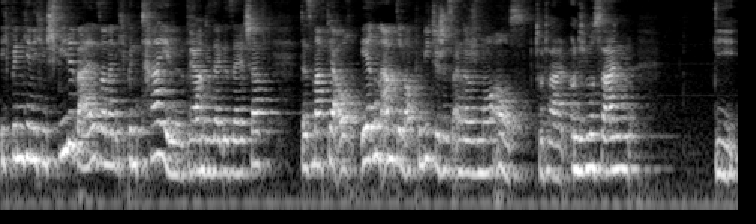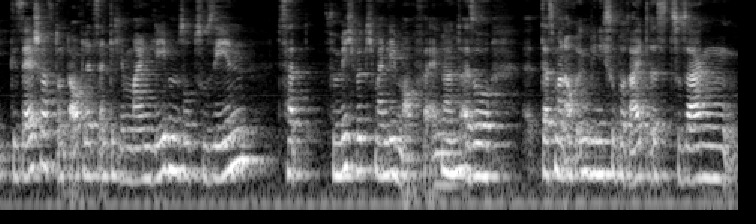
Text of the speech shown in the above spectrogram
ich bin hier nicht ein Spielball, sondern ich bin Teil Ja. von dieser Gesellschaft, das macht ja auch Ehrenamt und auch politisches Engagement aus. Total. Und ich muss sagen, die Gesellschaft und auch letztendlich in meinem Leben so zu sehen, das hat für mich wirklich mein Leben auch verändert. Mhm. Also, dass man auch irgendwie nicht so bereit ist zu sagen,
